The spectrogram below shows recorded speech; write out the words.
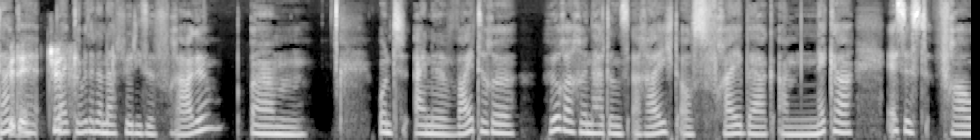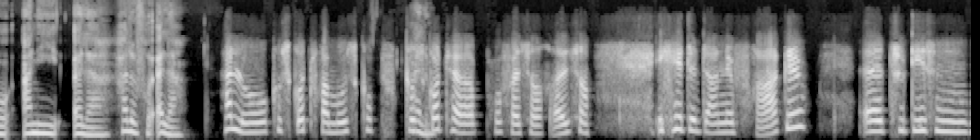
Danke, Bitte. danke miteinander für diese Frage. Ähm, und eine weitere Hörerin hat uns erreicht aus Freiberg am Neckar. Es ist Frau Anni Oeller. Hallo, Frau Oeller. Hallo, grüß Gott, Frau Muskop. Grüß Hallo. Gott, Herr Professor Reiser. Ich hätte da eine Frage äh, zu diesen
